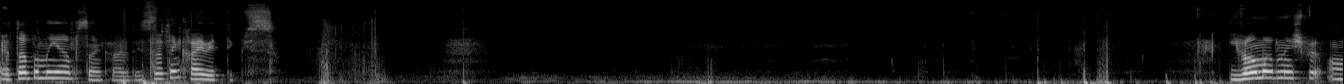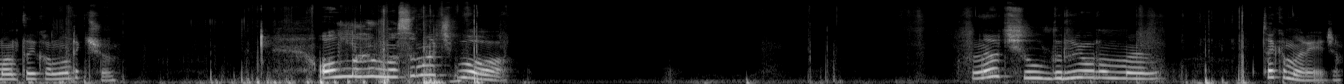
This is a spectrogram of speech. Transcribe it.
Etabını yapsan kardeş. Zaten kaybettik biz. İvan adına hiçbir mantığı kalmadı ki şu an. Allah'ım nasıl maç bu? Ne çıldırıyorum ben. Takım arayacağım.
